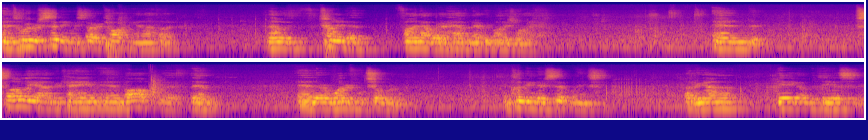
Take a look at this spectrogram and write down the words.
And as we were sitting, we started talking, and I thought, and I was trying to find out what had happened in everybody's life. And slowly I became involved with them and their wonderful children, including their siblings, Adriana, Diego, Matias.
